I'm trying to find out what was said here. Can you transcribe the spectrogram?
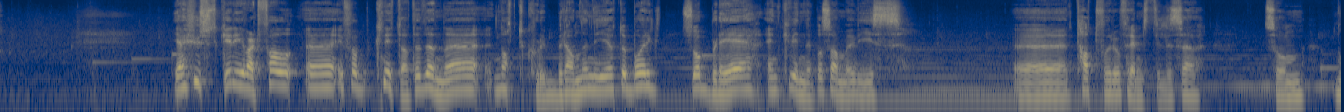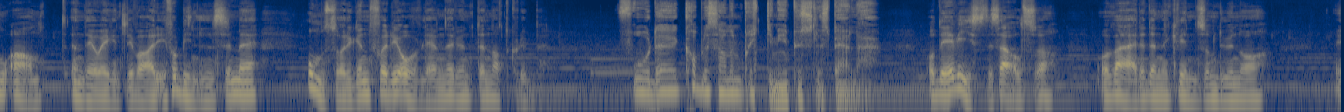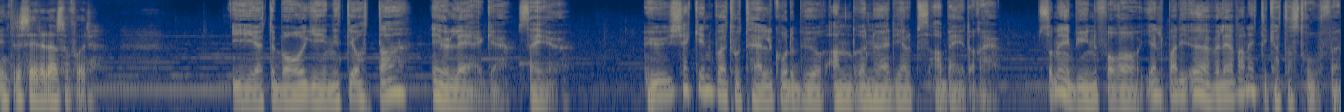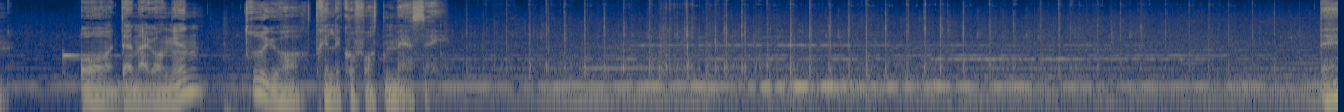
Jeg husker i hvert fall uh, knytta til denne nattklubbrannen i Göteborg, så ble en kvinne på samme vis eh, tatt for å fremstille seg som noe annet enn det hun egentlig var, i forbindelse med omsorgen for de overlevende rundt en nattklubb. Frode kobler sammen brikkene i puslespillet. Og det viste seg altså å være denne kvinnen som du nå interesserer deg så for. I Gøteborg i 98 er hun lege, sier hun. Hun sjekker inn på et hotell hvor det bor andre nødhjelpsarbeidere, som er i byen for å hjelpe de overlevende etter katastrofen. Og denne gangen tror jeg hun har trillekofferten med seg.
